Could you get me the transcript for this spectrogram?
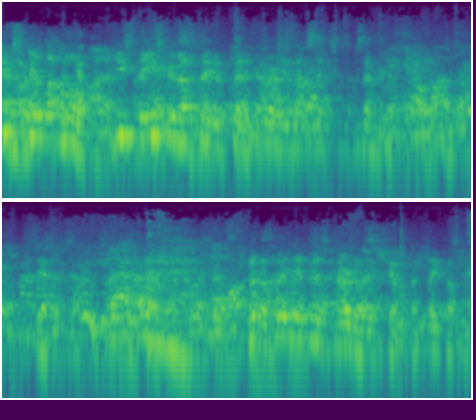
used to be a lot more. Used, they used to be about 30 quid, they're only about 6, 7 quid. Yeah. But I think if there's a Paradise shop, but they cost me a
